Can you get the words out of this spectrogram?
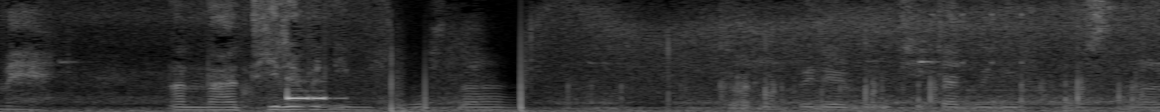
แม่นานๆทีได้เป็นอิมโพสนะก็ต้องไปเรียนรู้วิธีการเป็นอิมโพสมา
